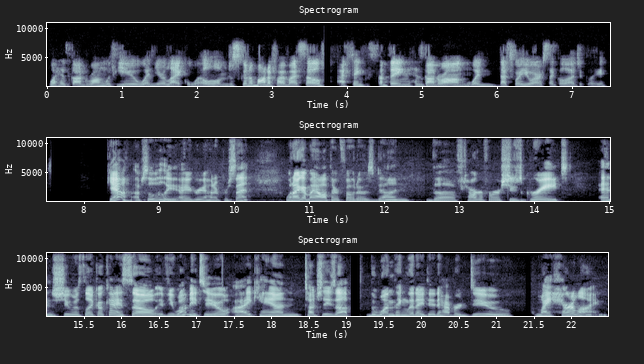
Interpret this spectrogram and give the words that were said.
what has gone wrong with you when you're like, well, I'm just going to modify myself. I think something has gone wrong when that's where you are psychologically. Yeah, absolutely. I agree 100%. When I got my author photos done, the photographer, she's great. And she was like, okay, so if you want me to, I can touch these up. The one thing that I did have her do, my hairline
